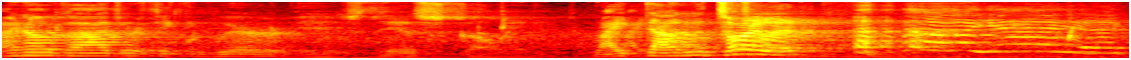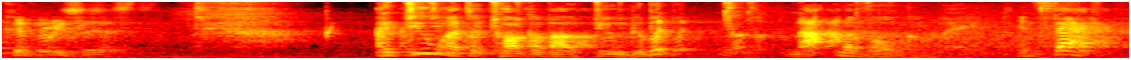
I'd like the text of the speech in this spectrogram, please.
I know, God, you're thinking, where is this going? Right down the toilet. yeah, yeah, I couldn't resist. I do want to talk about doo but not in a vulgar way. In fact,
